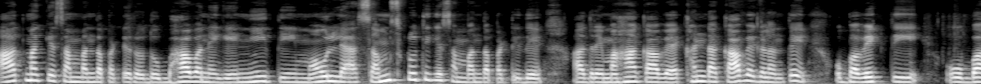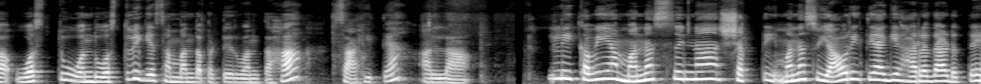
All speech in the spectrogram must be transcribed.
ಆತ್ಮಕ್ಕೆ ಸಂಬಂಧಪಟ್ಟಿರೋದು, ಭಾವನೆಗೆ ನೀತಿ, ಮೌಲ್ಯ, ಸಂಸ್ಕೃತಿಗೆ ಸಂಬಂಧಪಟ್ಟಿದೆ. ಆದರೆ ಮಹಾಕಾವ್ಯ, ಖಂಡ ಕಾವ್ಯಗಳಂತೆ ಒಬ್ಬ ವ್ಯಕ್ತಿ, ಒಬ್ಬ ವಸ್ತು, ಒಂದು ವಸ್ತುವಿಗೆ ಸಂಬಂಧಪಟ್ಟಿರುವಂತಹ ಸಾಹಿತ್ಯ ಅಲ್ಲ. ಇಲ್ಲಿ ಕವಿಯ ಮನಸ್ಸಿನ ಶಕ್ತಿ, ಮನಸ್ಸು ಯಾವ ರೀತಿಯಾಗಿ ಹರಿದಾಡುತ್ತೆ,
